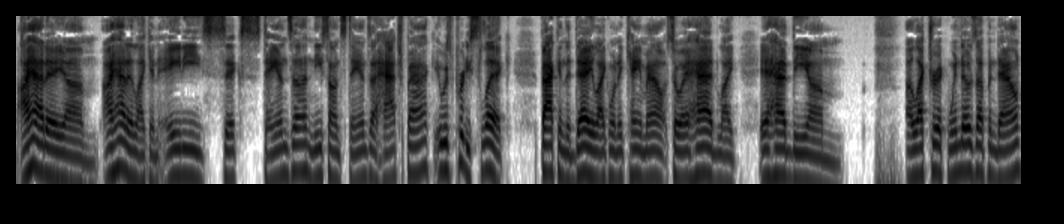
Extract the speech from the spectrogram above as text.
I had a um I had a like an 86 Stanza, Nissan Stanza hatchback. It was pretty slick, back in the day, like when it came out. So it had like it had the um electric windows up and down.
